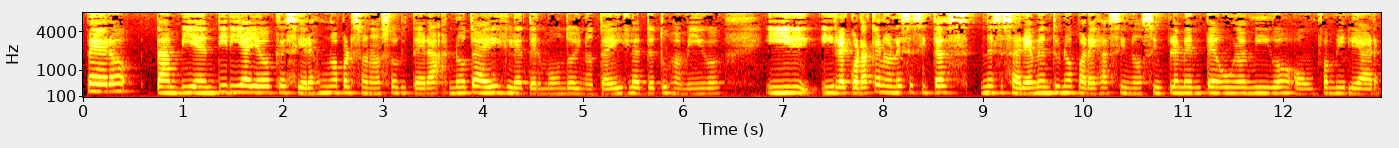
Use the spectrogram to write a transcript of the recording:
Pero también diría yo que si eres una persona soltera, no te aísles del mundo y no te aísles de tus amigos. Y, y, recuerda que no necesitas necesariamente una pareja, sino simplemente un amigo o un familiar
